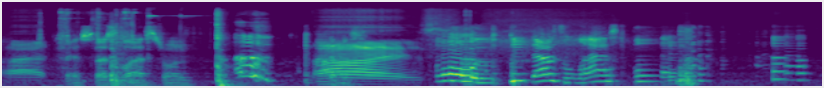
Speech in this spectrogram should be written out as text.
Alright, Okay, so that's the last one. nice. Oh, shit, that was the last bullet.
